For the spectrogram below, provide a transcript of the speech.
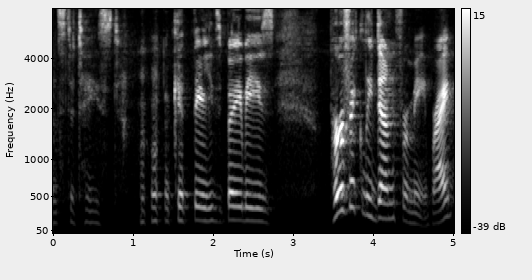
Wants to taste. Look at these babies. Perfectly done for me, right?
